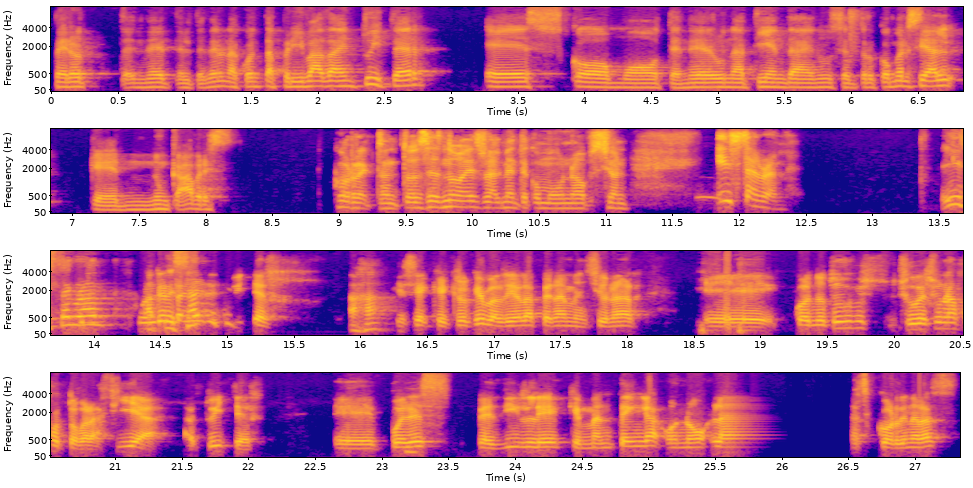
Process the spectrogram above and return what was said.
Pero el tener una cuenta privada en Twitter es como tener una tienda en un centro comercial que nunca abres. Correcto, entonces no es realmente como una opción. Instagram. Instagram, a pesar de Twitter, Ajá. Que, que, creo que valdría la pena mencionar. Eh, cuando tú subes una fotografía a Twitter, eh, puedes pedirle que mantenga o no las coordenadas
